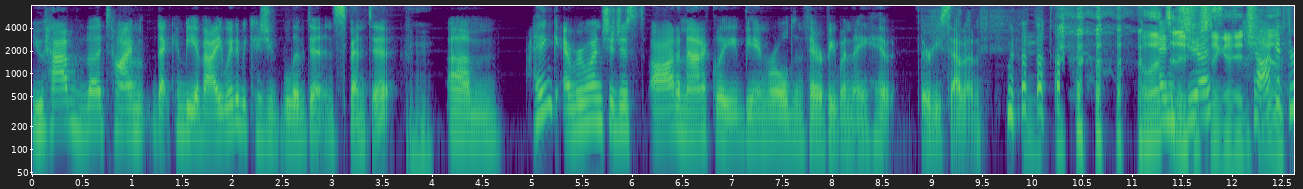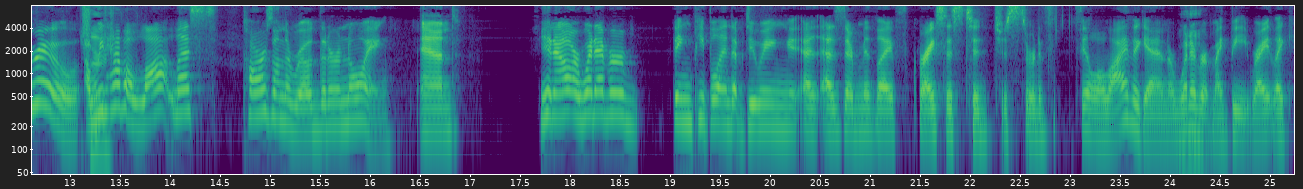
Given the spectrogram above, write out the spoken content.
you have the time that can be evaluated because you've lived it and spent it. Um, I think everyone should just automatically be enrolled in therapy when they hit 37 Oh, that's an and interesting age. Talk yeah. it through. Uh, Sure. We'd have a lot less cars on the road that are annoying, and you know, or whatever thing people end up doing as, as their midlife crisis to just sort of feel alive again, or whatever it might be. Right? Like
